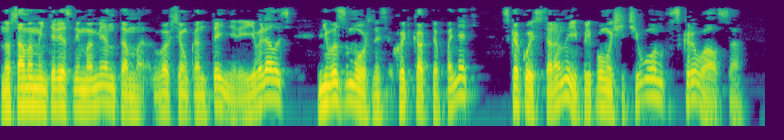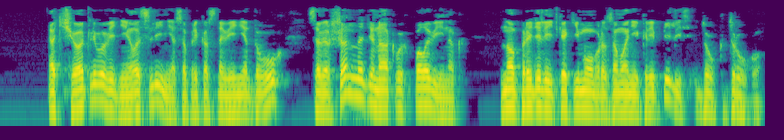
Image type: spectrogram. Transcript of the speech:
Но самым интересным моментом во всем контейнере являлась невозможность хоть как-то понять, с какой стороны и при помощи чего он вскрывался. Отчетливо виднелась линия соприкосновения двух совершенно одинаковых половинок, но определить, каким образом они крепились друг к другу,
